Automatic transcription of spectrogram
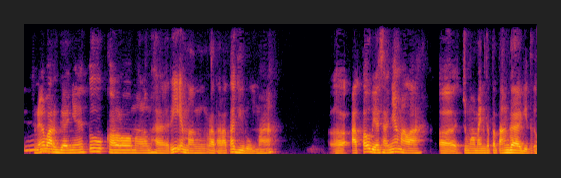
Hmm. Sebenarnya warganya itu kalau malam hari emang rata-rata di rumah eh, atau biasanya malah eh, cuma main ke tetangga gitu.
